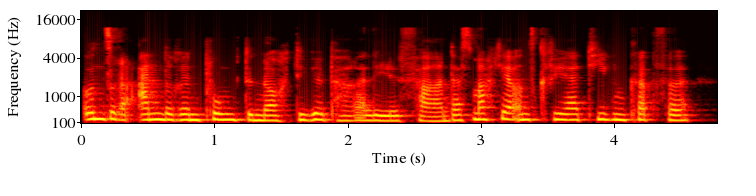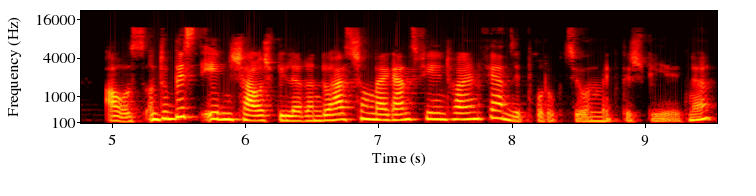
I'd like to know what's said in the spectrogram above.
unsere anderen Punkte noch, die wir parallel fahren. Das macht ja uns kreativen Köpfe aus. Und du bist eben Schauspielerin. Du hast schon bei ganz vielen tollen Fernsehproduktionen mitgespielt, ne?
